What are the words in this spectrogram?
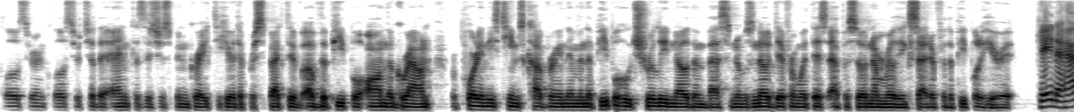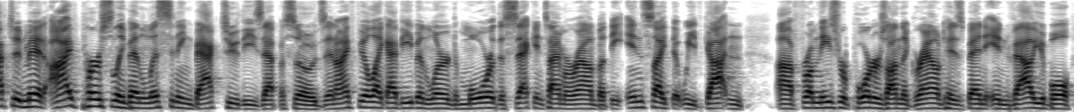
closer and closer to the end because it's just been great to hear the perspective of the people on the ground reporting these teams, covering them, and the people who truly know them best. And it was no different with this episode. And I'm really excited for the people to hear it. And I have to admit, I've personally been listening back to these episodes, and I feel like I've even learned more the second time around. But the insight that we've gotten uh, from these reporters on the ground has been invaluable.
